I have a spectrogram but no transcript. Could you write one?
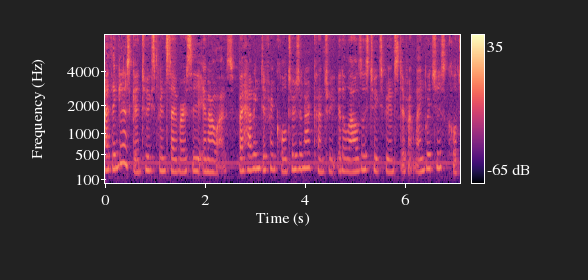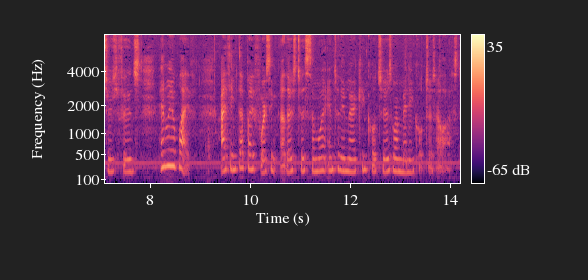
I think it is good to experience diversity in our lives. By having different cultures in our country, it allows us to experience different languages, cultures, foods, and way of life. I think that by forcing others to assimilate into the American culture is where many cultures are lost.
